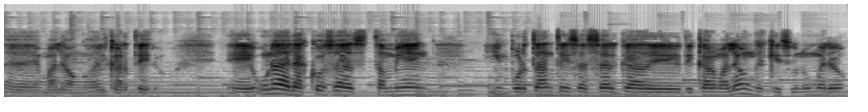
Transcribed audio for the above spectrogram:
eh, Malone o del cartero. Eh, una de las cosas también importantes acerca de, Karl Malone es que su número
